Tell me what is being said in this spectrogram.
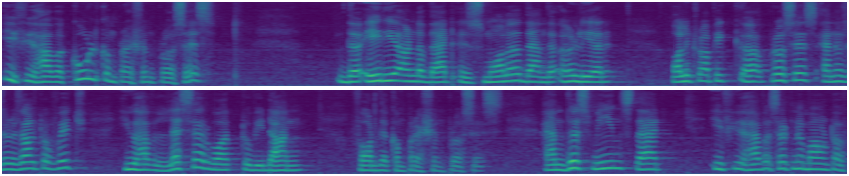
if you have a cooled compression process, the area under that is smaller than the earlier polytropic uh, process and as a result of which you have lesser work to be done for the compression process. And this means that if you have a certain amount of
